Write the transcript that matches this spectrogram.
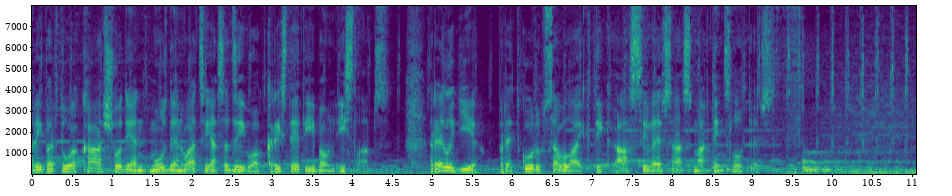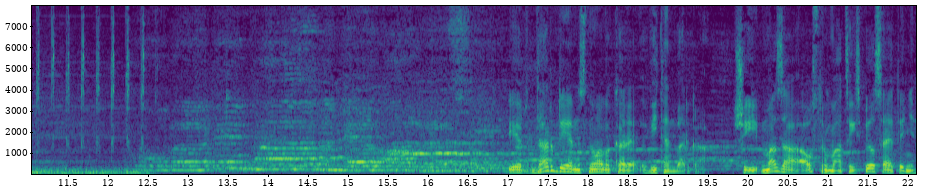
Arī par to, kā šodien mūsdienu Vācijā sadzīvo kristietība un islāms. Reliģija, pret kuru savulaik tik asi vērsās Mārtiņš Luters. Ir darbdienas novakare Vitsenburgā. Šī mazā austrumvācijas pilsētiņa,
